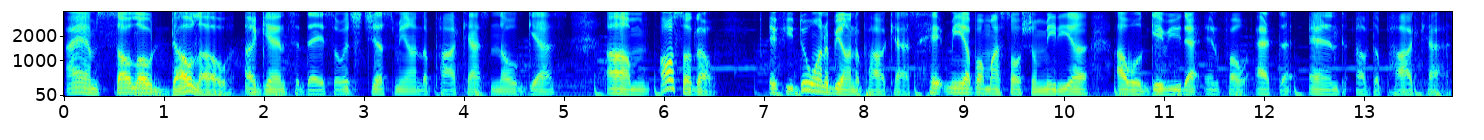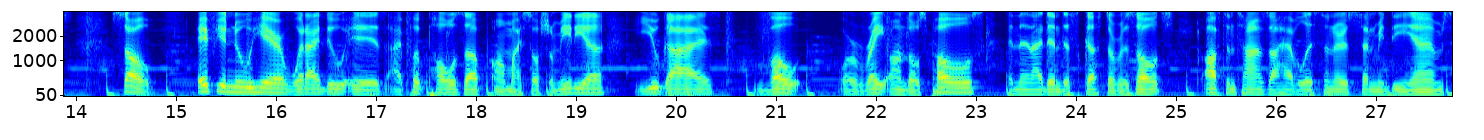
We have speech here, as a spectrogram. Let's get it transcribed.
I am solo dolo again today, so it's just me on the podcast, no guests. Um, also, though, if you do want to be on the podcast, hit me up on my social media. I will give you that info at the end of the podcast. So, if you're new here, what I do is I put polls up on my social media. You guys vote or rate on those polls, and then I then discuss the results. Oftentimes, I'll have listeners send me DMs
